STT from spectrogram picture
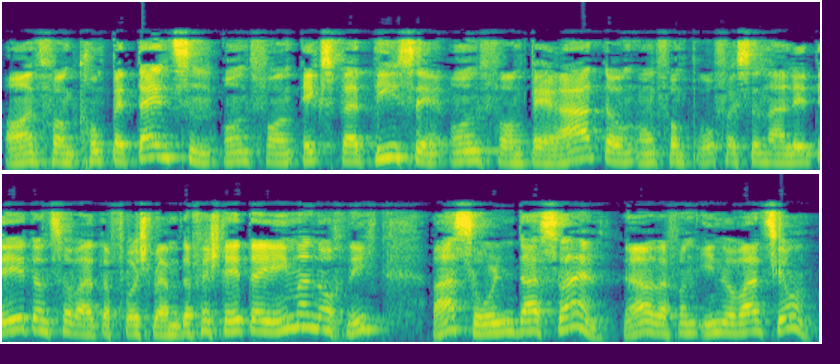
und von Kompetenzen und von Expertise und von Beratung und von Professionalität und so weiter vorschwärmt. Da versteht er immer noch nicht, was soll denn das sein? Ja, oder von Innovation.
